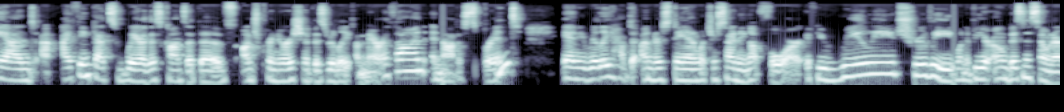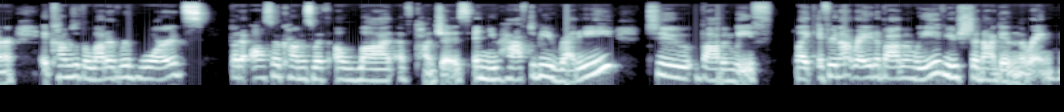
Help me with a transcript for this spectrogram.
And I think that's where this concept of entrepreneurship is really a marathon and not a sprint. And you really have to understand what you're signing up for. If you really truly want to be your own business owner, it comes with a lot of rewards but it also comes with a lot of punches and you have to be ready to bob and weave. Like if you're not ready to bob and weave, you should not get in the ring,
